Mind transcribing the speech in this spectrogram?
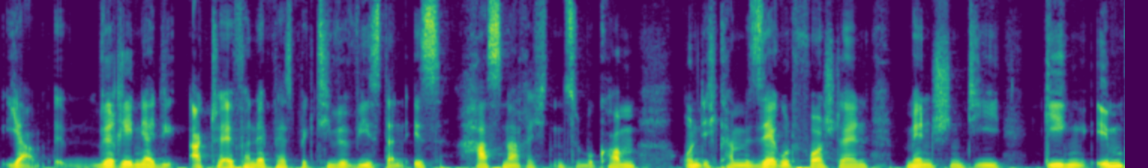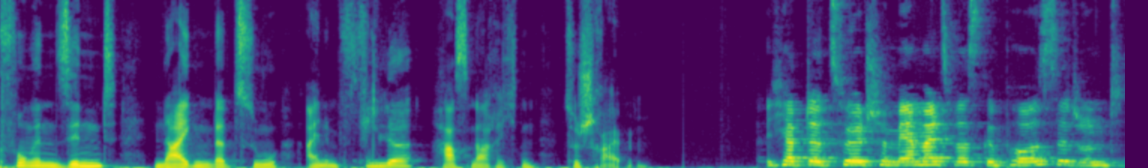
ja, wir reden ja die, aktuell von der Perspektive, wie es dann ist, Hassnachrichten zu bekommen. Und ich kann mir sehr gut vorstellen, Menschen, die gegen Impfungen sind, neigen dazu, einem viele Hassnachrichten zu schreiben ich habe dazu halt schon mehrmals was gepostet und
